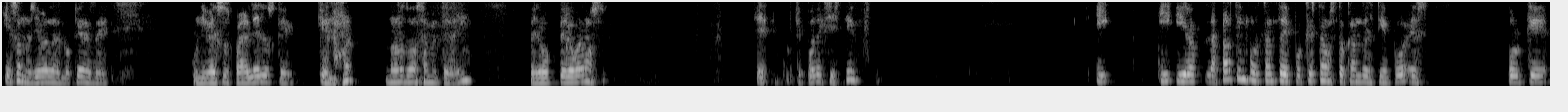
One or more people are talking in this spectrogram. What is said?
Y eso nos lleva a las bloqueas de universos paralelos que, que no, no, nos vamos a meter ahí. Pero, pero vamos, eh, que puede existir. Y, y, la parte importante de por qué estamos tocando el tiempo es porque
